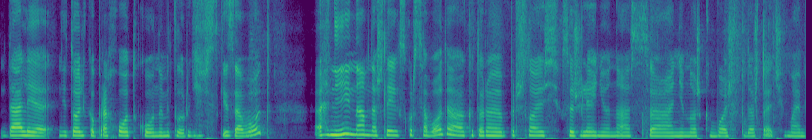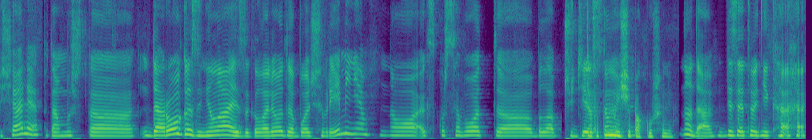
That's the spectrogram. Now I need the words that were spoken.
дали не только проходку на металлургический завод, они нам нашли экскурсовода, которое пришлось, к сожалению, нас а, немножко больше подождать, чем мы обещали, потому что дорога заняла из-за гололеда больше времени, но экскурсовод а, была чудесная. А потом мы еще покушали. Ну да, без этого никак.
